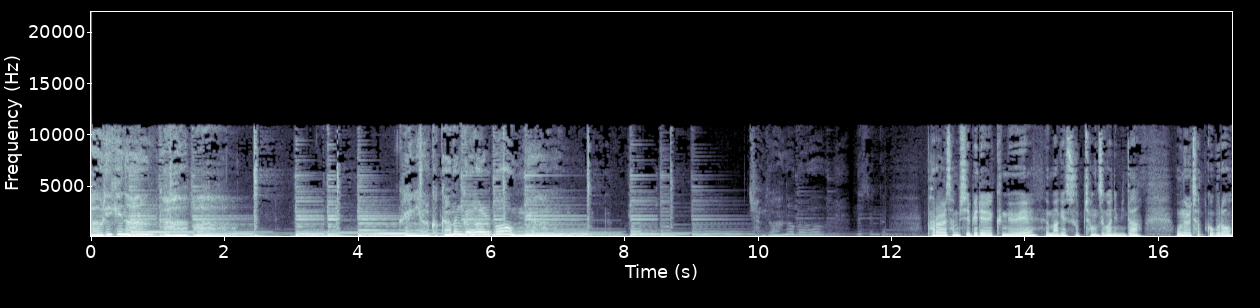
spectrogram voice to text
가을이긴 한가 봐 괜히 울컥하는 걸 보면 잠도 안 오고 내 생각 8월 31일 금요일 음악의 숲 정승환입니다. 오늘 첫 곡으로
